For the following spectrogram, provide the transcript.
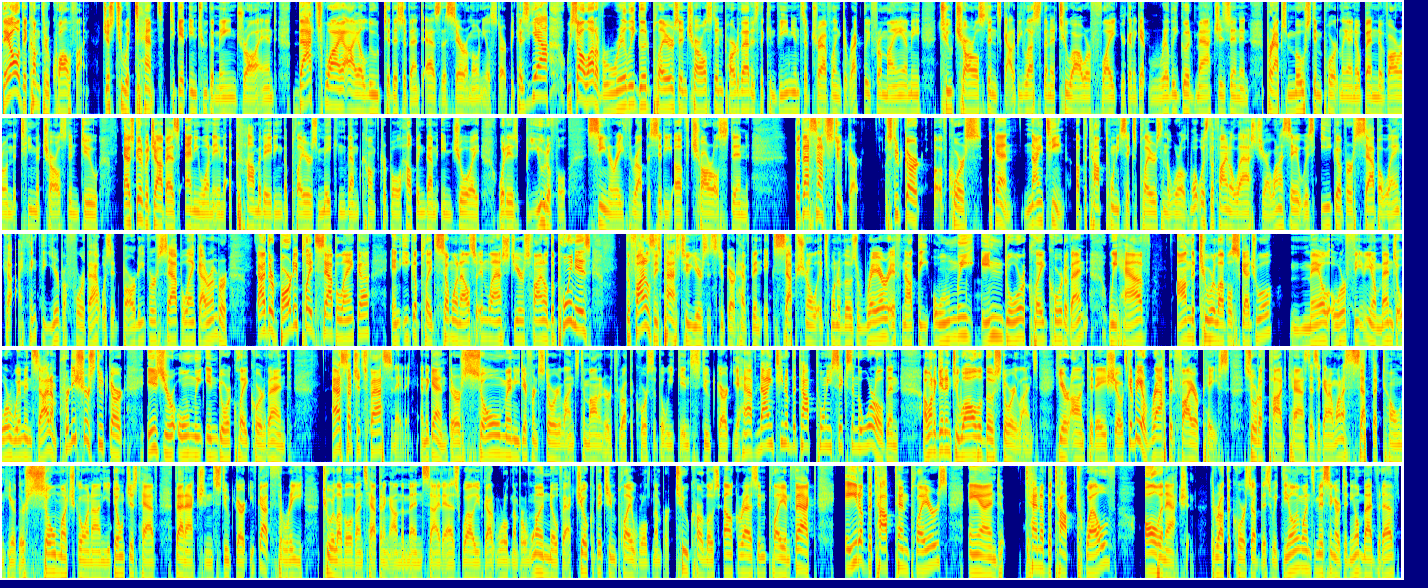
they all had to come through qualifying just to attempt to get into the main draw. And that's why I allude to this event as the ceremonial start. Because, yeah, we saw a lot of really good players in Charleston. Part of that is the convenience of traveling directly from Miami to Charleston. It's got to be less than a two hour flight. You're going to get really good matches in. And perhaps most importantly, I know Ben Navarro and the team at Charleston do as good of a job as anyone in accommodating the players, making them comfortable, helping them enjoy what is beautiful scenery throughout the city of Charleston. But that's not Stuttgart. Stuttgart, of course, again, 19 of the top 26 players in the world. What was the final last year? I want to say it was Iga versus Sabalenka. I think the year before that was it Barty versus Sabalenka. I remember either Barty played Sabalenka and Iga played someone else in last year's final. The point is, the finals these past two years in Stuttgart have been exceptional. It's one of those rare, if not the only, indoor clay court event we have on the tour level schedule male or female, you know, men's or women's side. I'm pretty sure Stuttgart is your only indoor clay court event. As such, it's fascinating. And again, there are so many different storylines to monitor throughout the course of the week in Stuttgart. You have 19 of the top 26 in the world, and I want to get into all of those storylines here on today's show. It's going to be a rapid fire pace sort of podcast, as again, I want to set the tone here. There's so much going on. You don't just have that action in Stuttgart, you've got three tour level events happening on the men's side as well. You've got world number one, Novak Djokovic in play, world number two, Carlos Alcaraz in play. In fact, eight of the top 10 players and 10 of the top 12 all in action throughout the course of this week. The only ones missing are Daniil Medvedev,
